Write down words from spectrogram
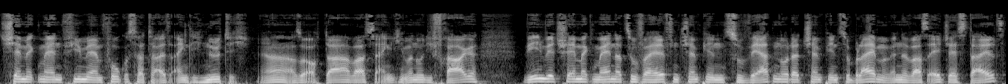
Shane McMahon viel mehr im Fokus hatte als eigentlich nötig. Ja, also auch da war es ja eigentlich immer nur die Frage, wen wird Shane McMahon dazu verhelfen, Champion zu werden oder Champion zu bleiben? Am Ende war es AJ Styles.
